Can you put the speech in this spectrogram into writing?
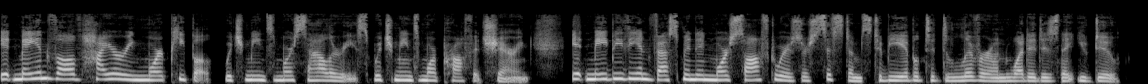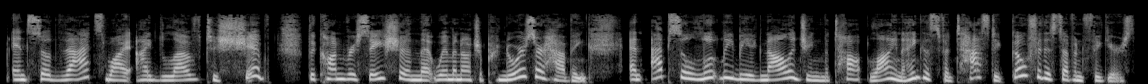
It may involve hiring more people, which means more salaries, which means more profit sharing. It may be the investment in more softwares or systems to be able to deliver on what it is that you do. And so that's why I'd love to shift the conversation that women entrepreneurs are having and absolutely be acknowledging the top line. I think that's fantastic. Go for the seven figures.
